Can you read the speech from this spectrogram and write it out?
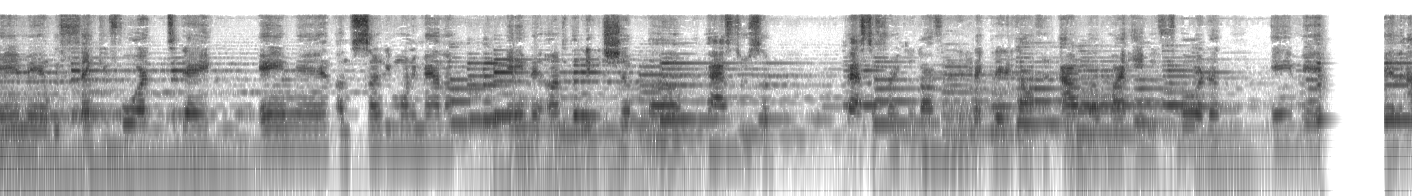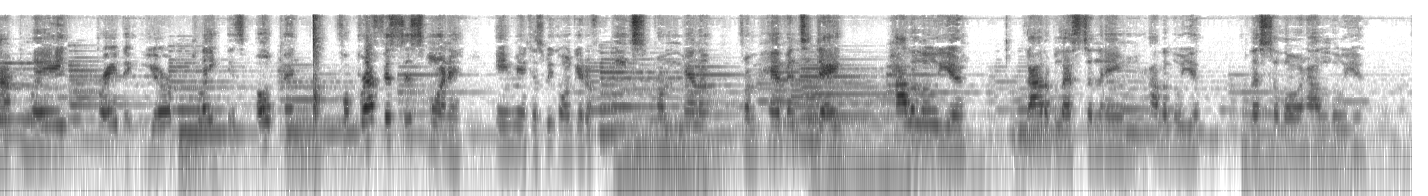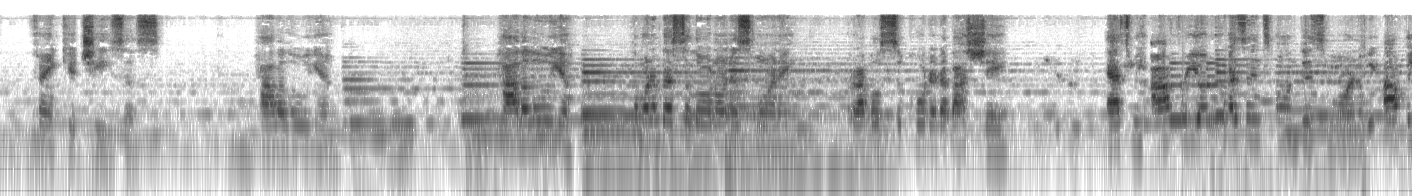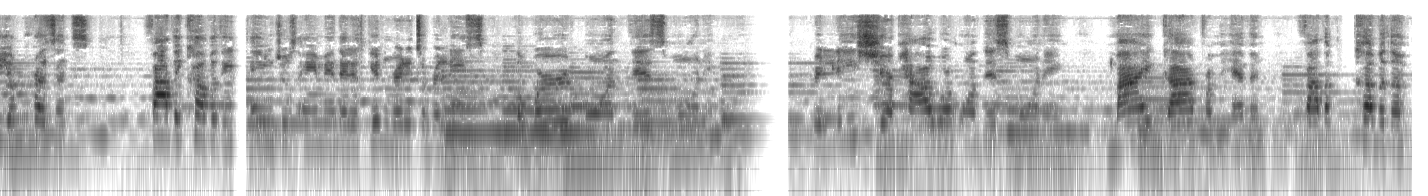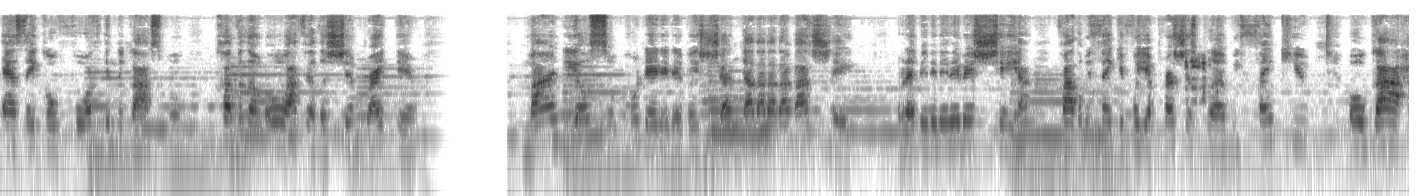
Amen. We thank you for today. Amen. On Sunday morning manna. Amen. Under the leadership of the pastors of Pastor Franklin Goffin and Lady Goffin out of Miami, Florida. Amen. And I pray, pray that your plate is open for breakfast this morning. Amen. Because we're going to get a feast from manna from heaven today. Hallelujah. God bless the name. Hallelujah. Bless the Lord. Hallelujah. Thank you, Jesus. Hallelujah. Hallelujah. Come on and bless the Lord on this morning. As we offer your presence on this morning, we offer your presence. Father, cover the angels, amen, that is getting ready to release the word on this morning. Release your power on this morning. My God from heaven. Father, cover them as they go forth in the gospel. Cover them. Oh, I feel the shift right there. Father, we thank you for your precious blood. We thank you, oh God.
